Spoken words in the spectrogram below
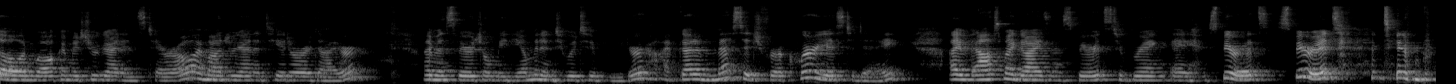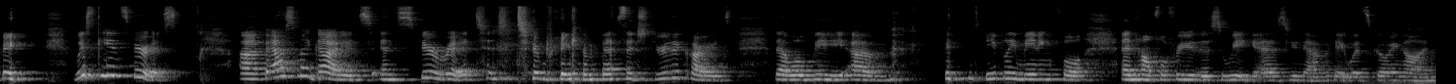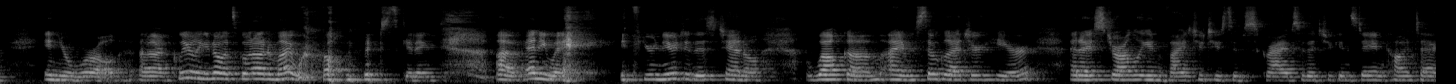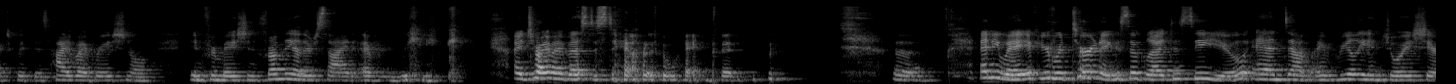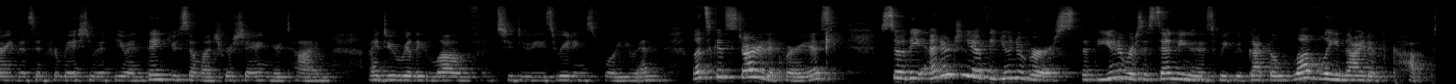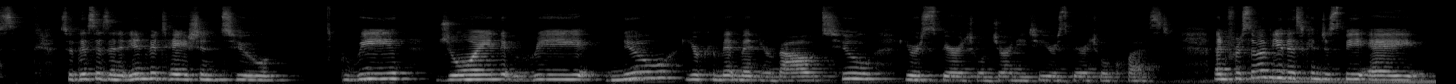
Hello and welcome to True Guidance Tarot. I'm Adriana Teodoro-Dier. I'm a spiritual medium and intuitive reader. I've got a message for Aquarius today. I've asked my guides and spirits to bring a spirits, spirit, to bring whiskey and spirits. I've asked my guides and spirit to bring a message through the cards that will be um, deeply meaningful and helpful for you this week as you navigate what's going on in your world. Uh, clearly, you know what's going on in my world. Just kidding. Um, anyway, if you're new to this channel, welcome. I am so glad you're here, and I strongly invite you to subscribe so that you can stay in contact with this high vibrational information from the other side every week. I try my best to stay out of the way, but anyway, if you're returning, so glad to see you. And um, I really enjoy sharing this information with you. And thank you so much for sharing your time. I do really love to do these readings for you. And let's get started, Aquarius. So the energy of the universe that the universe is sending you this week, we've got the lovely Knight of Cups. So this is an invitation to re join, renew your commitment, your vow to your spiritual journey, to your spiritual quest. And for some of you, this can just be a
